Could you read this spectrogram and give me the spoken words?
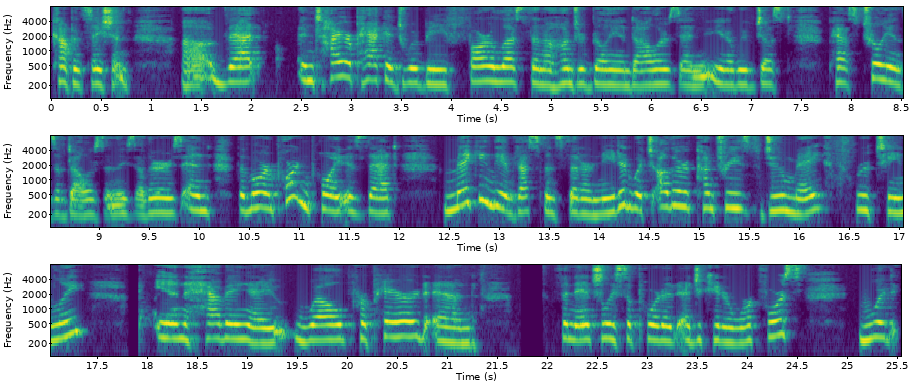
compensation. Uh, that entire package would be far less than a hundred billion dollars. And you know we've just passed trillions of dollars in these other areas. And the more important point is that making the investments that are needed which other countries do make routinely in having a well prepared and financially supported educator workforce would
